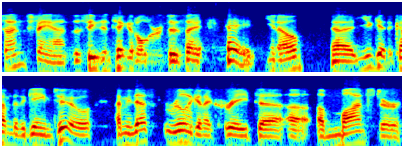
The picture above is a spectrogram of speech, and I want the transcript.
Suns fans, the season ticket holders, to say, hey, you know, uh, you get to come to the game too. I mean, that's really going to create a, a, a monster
